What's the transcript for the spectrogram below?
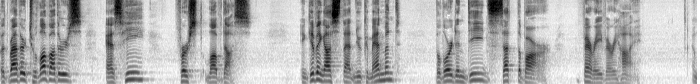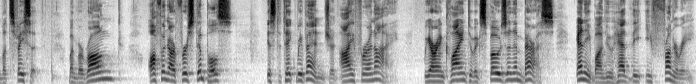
but rather to love others as he first loved us. In giving us that new commandment, the Lord indeed set the bar very, very high. And let's face it, when we're wronged, often our first impulse is to take revenge, an eye for an eye. We are inclined to expose and embarrass anyone who had the effrontery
